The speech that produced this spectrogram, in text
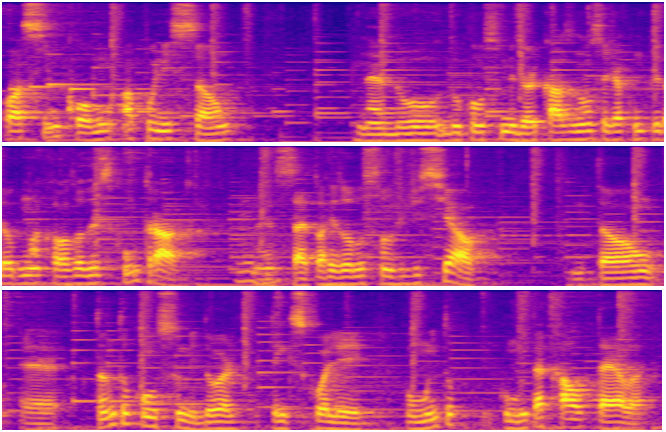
ou assim como a punição né, do, do consumidor caso não seja cumprida alguma cláusula desse contrato, uhum. né, exceto a resolução judicial. Então, é, tanto o consumidor tem que escolher com, muito, com muita cautela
